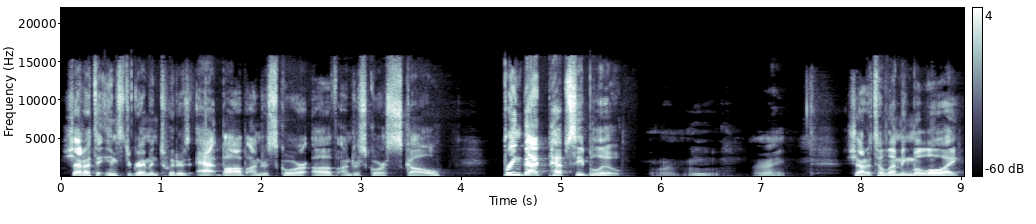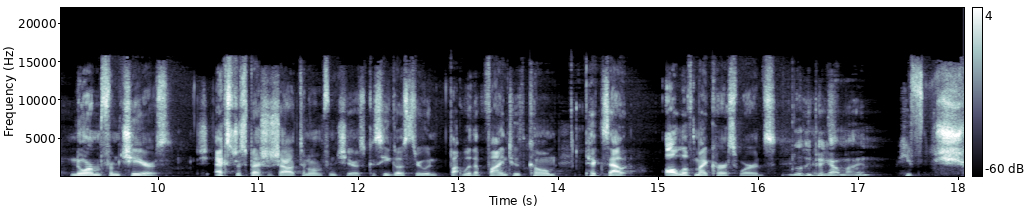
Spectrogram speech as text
Shout out to Instagram and Twitter's at Bob underscore of underscore skull. Bring back Pepsi Blue. Mm, ooh, all right. Shout out to Lemming Malloy, Norm from Cheers. Extra special shout out to Norm from Cheers because he goes through and with a fine tooth comb picks out all of my curse words. Will he pick out mine? He f- sh-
